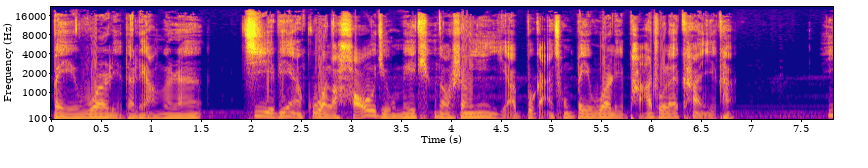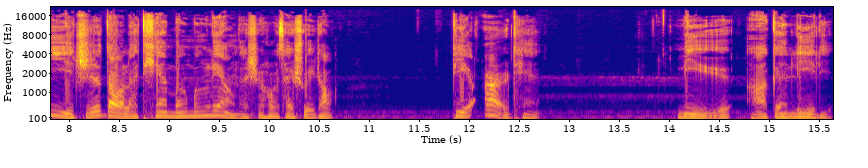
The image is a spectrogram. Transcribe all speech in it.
被窝里的两个人。即便过了好久没听到声音，也不敢从被窝里爬出来看一看，一直到了天蒙蒙亮的时候才睡着。第二天，密语啊跟丽丽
